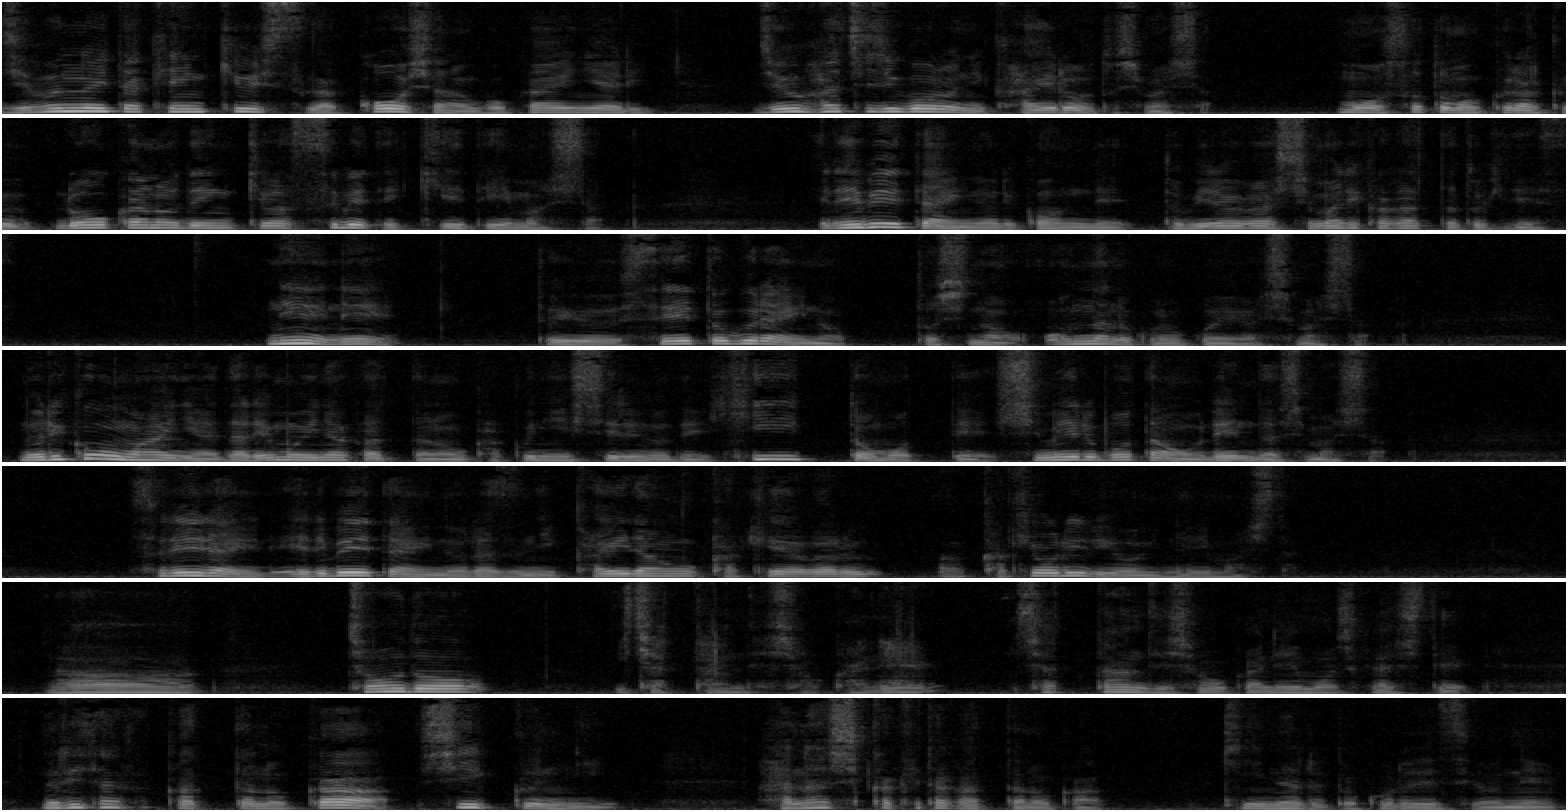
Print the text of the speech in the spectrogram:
自分のいた研究室が校舎の5階にあり18時頃に帰ろうとしました。もう外も暗く廊下の電気は全て消えていました。エレベーターに乗り込んで扉が閉まりかかった時です。ねえねえという生徒ぐらいの年の女の子の声がしました。乗り込む前には誰もいなかったのを確認しているのでヒーッと思って閉めるボタンを連打しました。それ以来エレベーターに乗らずに階段を駆け上がる駆け下りるようになりました。あーちょうどいちゃったんでしょうかね。ちゃったんでしょうかねもしかして。乗りたかったのか C 君に話しかけたかったのか気になるところですよね。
